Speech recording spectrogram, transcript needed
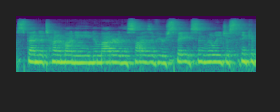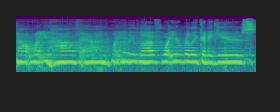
spend a ton of money no matter the size of your space and really just think about what you have and what you really love, what you're really going to use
